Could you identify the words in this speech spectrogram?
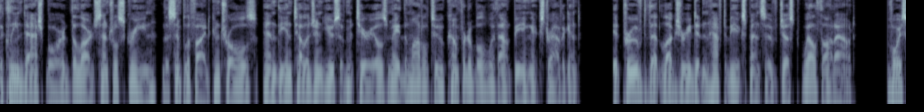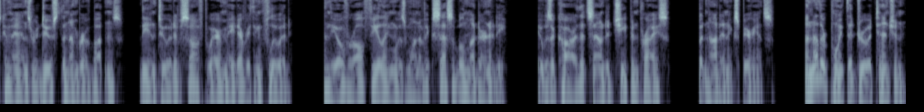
The clean dashboard, the large central screen, the simplified controls, and the intelligent use of materials made the Model 2 comfortable without being extravagant. It proved that luxury didn't have to be expensive, just well thought out. Voice commands reduced the number of buttons. The intuitive software made everything fluid. and the overall feeling was one of accessible modernity. It was a car that sounded cheap in price, but not in experience. Another point that drew attention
